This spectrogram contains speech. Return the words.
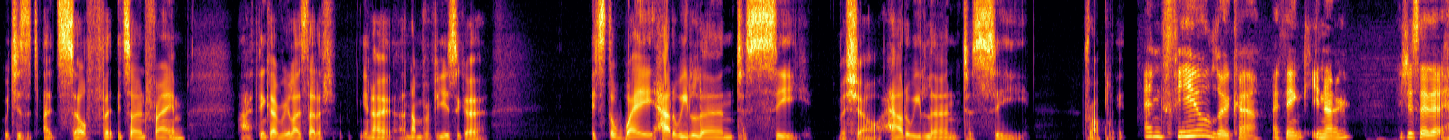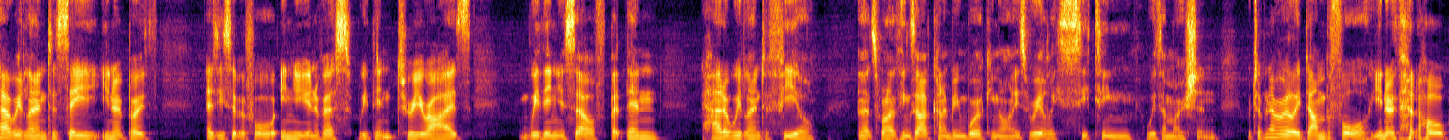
which is itself its own frame. I think I realized that, if, you know, a number of years ago. It's the way. How do we learn to see, Michelle? How do we learn to see properly and feel, Louka? I think you know. You just say that how we learn to see, you know, both as you said before, in your universe, within through your eyes, within yourself, but then how do we learn to feel? And that's one of the things I've kind of been working on is really sitting with emotion, which I've never really done before. You know, that whole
